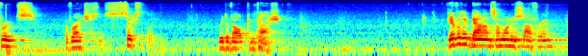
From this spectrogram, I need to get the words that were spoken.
fruits of righteousness. Sixthly, we develop compassion. Have you ever looked down on someone who's suffering?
